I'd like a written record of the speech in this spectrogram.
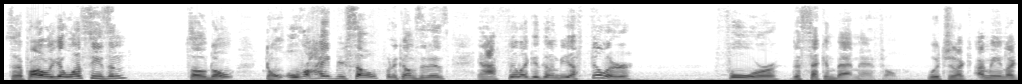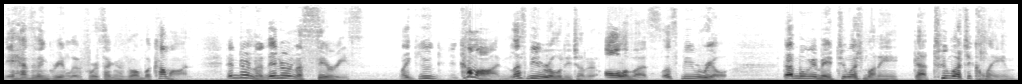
so they probably get one season. So don't don't overhype yourself when it comes to this. And I feel like it's going to be a filler for the second Batman film. Which like I mean like it hasn't been greenlit for a second film, but come on, they're doing a, they're doing a series. Like you, come on, let's be real with each other, all of us. Let's be real. That movie made too much money, got too much acclaim,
